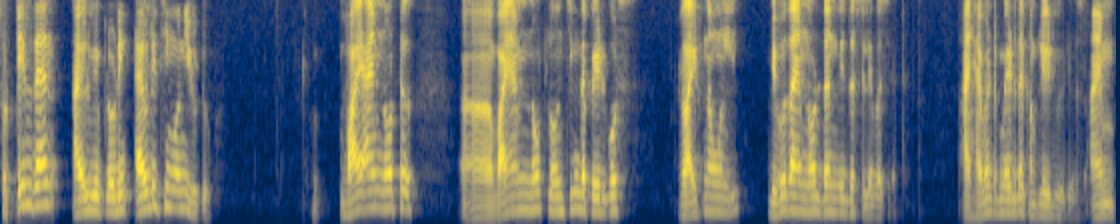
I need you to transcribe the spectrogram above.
so till then i will be uploading everything on youtube why i am not uh, why i am not launching the paid course right now only because i am not done with the syllabus yet i haven't made the complete videos i am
